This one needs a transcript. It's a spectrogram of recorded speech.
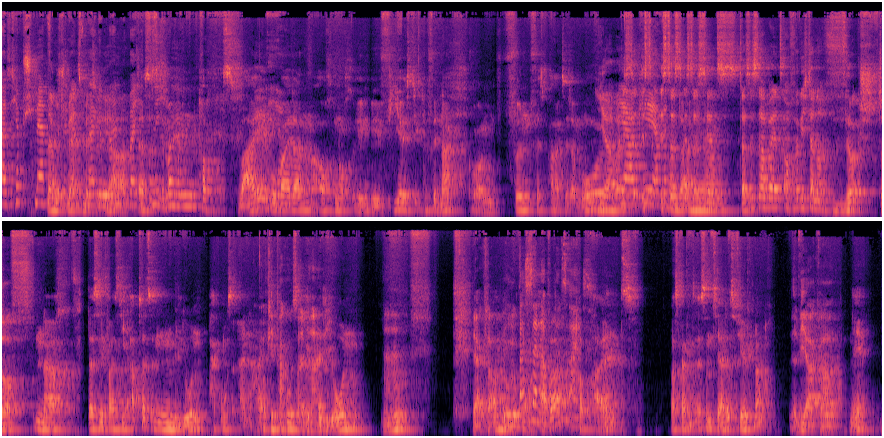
also ich habe Schmerzmittel. Na gut, Schmerzmittel, ja. Das ist nicht, immerhin Top 2, Ja. wobei dann auch noch irgendwie 4 ist Diclofenac und 5 ist Paracetamol. Ja, aber Ja, ist, okay, ist, aber ist, das, ist das jetzt, das ist aber jetzt auch wirklich dann noch Wirkstoff. Nach, das sind quasi die Absatz in Millionen Packungseinheiten. Okay, Packungseinheit. Millionen. Mhm. Ja, klar. Was ist auf Aber Platz 1? Top 1, was ganz Essentielles fehlt noch. Viagra. Nee,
